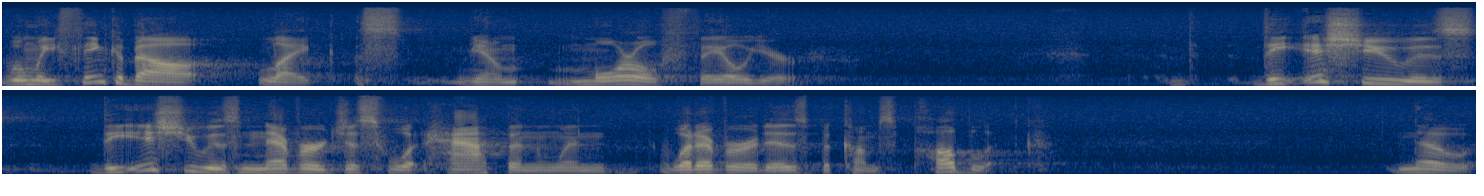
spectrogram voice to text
when we think about like, you know, moral failure, the issue is the issue is never just what happened when whatever it is becomes public. No,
